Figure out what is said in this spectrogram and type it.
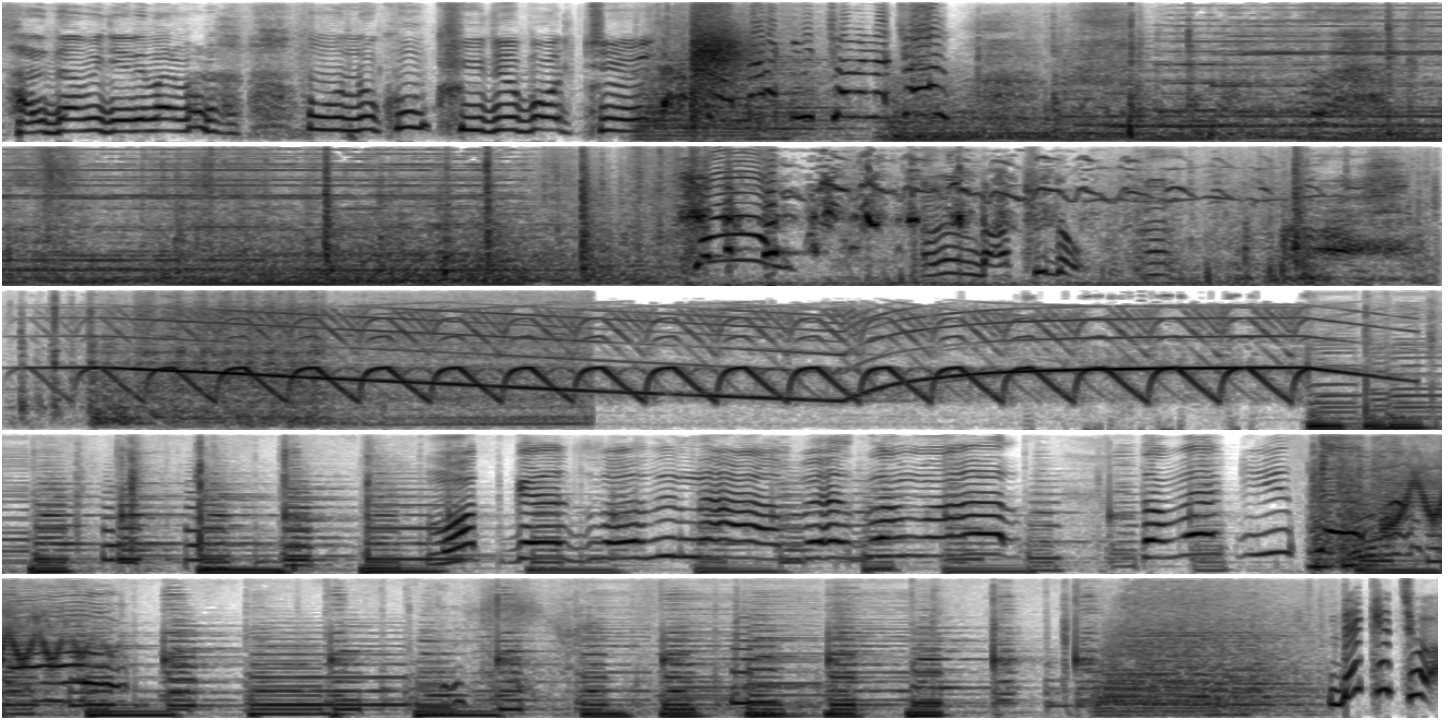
হয়তো আমি যেতে পারব না। অন্য খুব খিদে পাচ্ছে। কিচ্ছু ডাকছি তো।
